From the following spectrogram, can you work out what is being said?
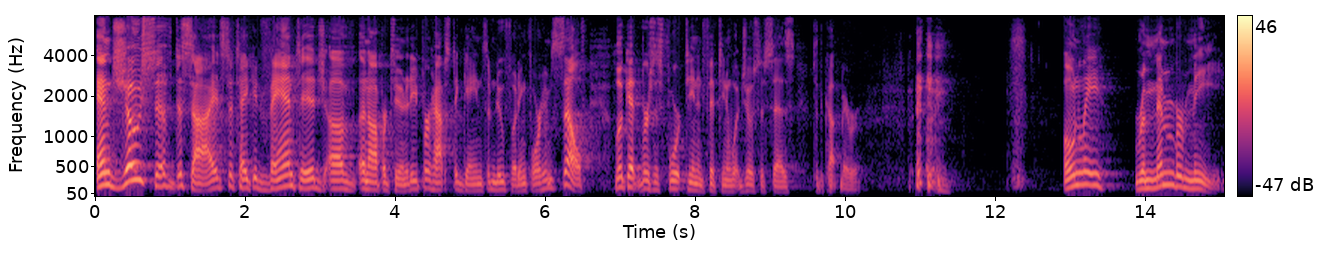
And Joseph decides to take advantage of an opportunity, perhaps to gain some new footing for himself. Look at verses 14 and 15 and what Joseph says to the cupbearer. Only remember me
